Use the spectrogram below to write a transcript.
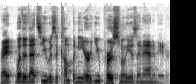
right? Whether that's you as a company or you personally as an animator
